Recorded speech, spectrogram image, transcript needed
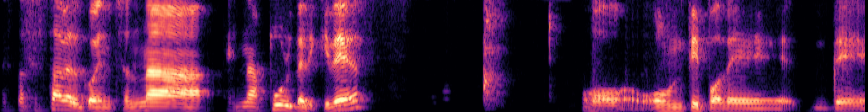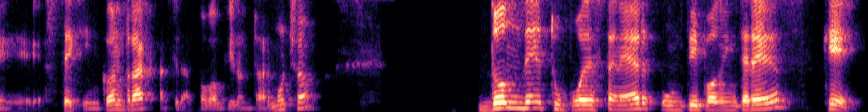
estas stablecoins en una, en una pool de liquidez o, un tipo de, staking contract, aquí tampoco quiero entrar mucho, donde tú puedes tener un tipo de interés que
